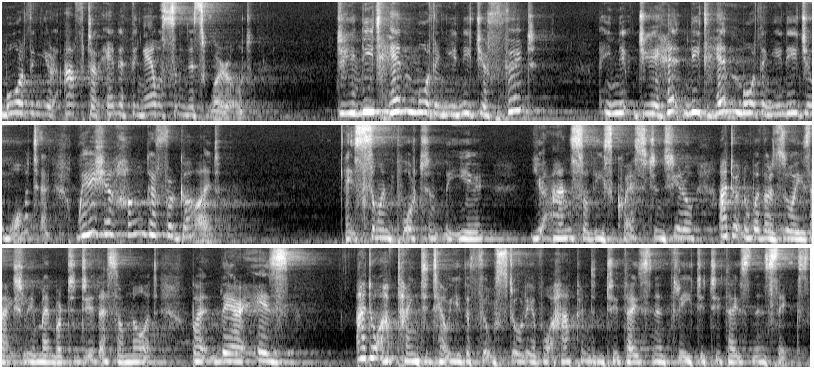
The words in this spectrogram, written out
more than you're after anything else in this world? Do you need Him more than you need your food? Do you need Him more than you need your water? Where's your hunger for God? It's so important that you, you answer these questions. You know, I don't know whether Zoe's actually remembered to do this or not, but there is I don't have time to tell you the full story of what happened in 2003 to 2006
